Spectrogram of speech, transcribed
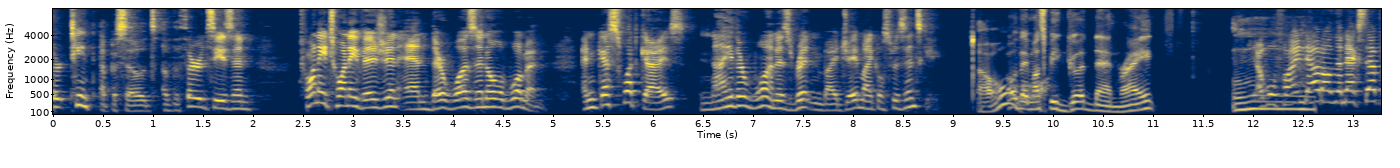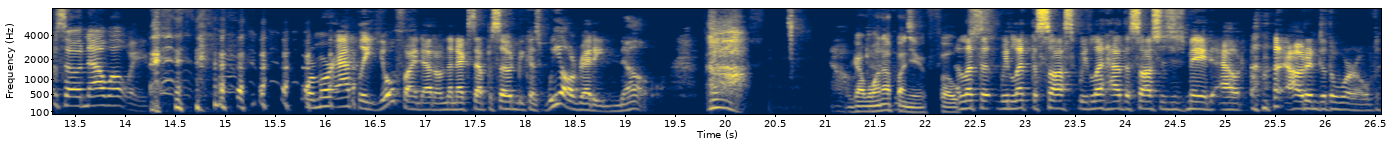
13th episodes of the third season, 2020 Vision, and There Was an Old Woman. And guess what, guys? Neither one is written by J. Michael Straczynski. Oh, Oh, they must be good then, right? Yeah, we'll find out on the next episode now, won't we? or more aptly, you'll find out on the next episode because we already know. Oh, We got one up we- on you, folks. I let the we let the sauce we let how the sausage is made out out into the world.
